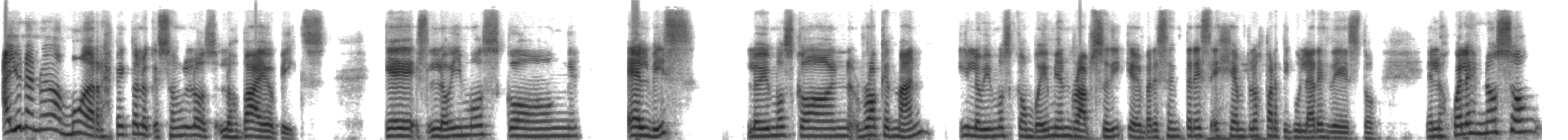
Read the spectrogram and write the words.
Hay una nueva moda respecto a lo que son los, los biopics, que lo vimos con Elvis, lo vimos con Rocketman y lo vimos con Bohemian Rhapsody, que me parecen tres ejemplos particulares de esto, en los cuales no son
